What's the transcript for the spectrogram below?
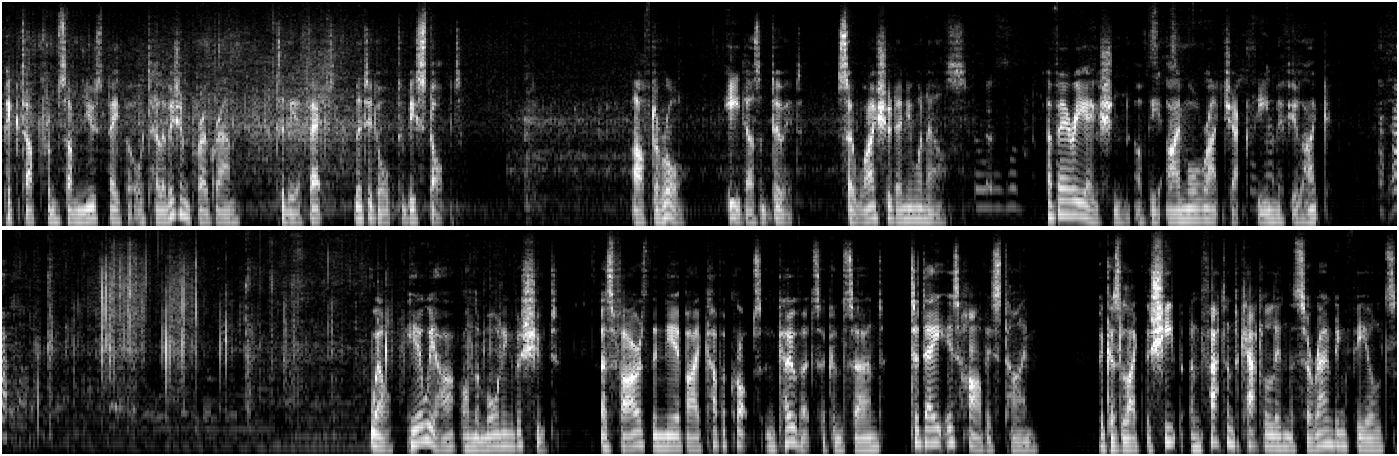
picked up from some newspaper or television program to the effect that it ought to be stopped. After all, he doesn't do it, so why should anyone else? A variation of the I'm All Right Jack theme, if you like. Well, here we are on the morning of a shoot. As far as the nearby cover crops and coverts are concerned, today is harvest time. Because, like the sheep and fattened cattle in the surrounding fields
